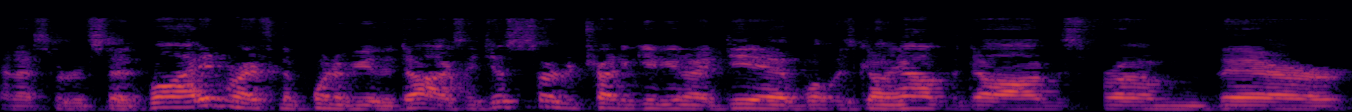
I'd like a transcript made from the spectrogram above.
and I sort of said, well, I didn't write from the point of view of the dogs. I just sort of tried to give you an idea of what was going on with the dogs from their,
